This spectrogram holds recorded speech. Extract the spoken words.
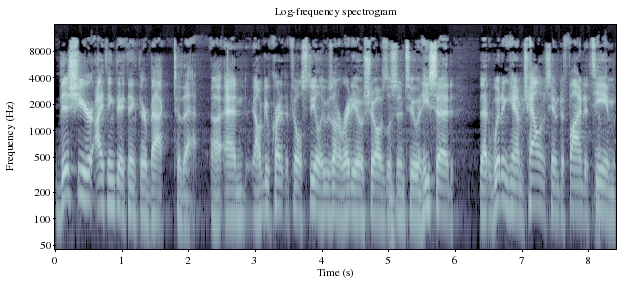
This year, I think they think they're back to that. Uh, and I'll give credit to Phil Steele. He was on a radio show I was listening to, and he said that Whittingham challenged him to find a team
